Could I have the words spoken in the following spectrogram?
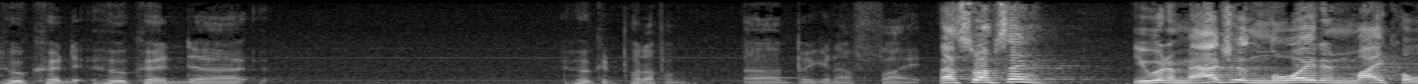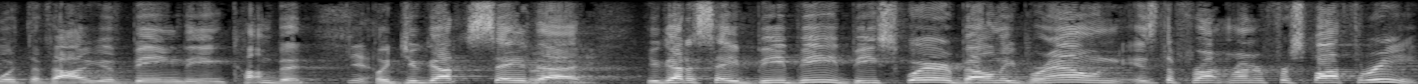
Who could who could uh, who could put up a, a big enough fight? That's what I'm saying. You would imagine Lloyd and Michael with the value of being the incumbent, Yeah. but you got to say that you got to say BB B squared Bellamy Brown is the front runner for spot three.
